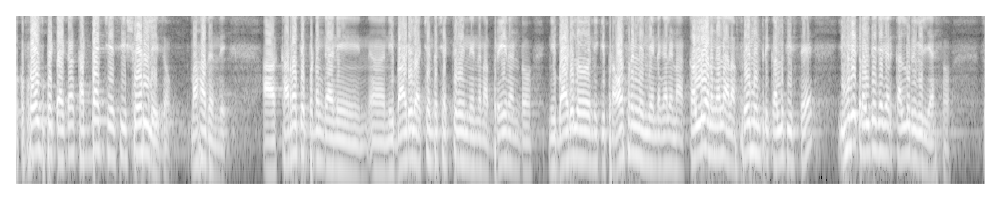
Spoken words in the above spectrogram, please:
ఒక ఫోజ్ పెట్టాక కట్ బ్యాక్ చేసి షోరీలు లేసాం మహాదంది ఆ కర్ర తిప్పడం కానీ నీ బాడీలో అత్యంత శక్తిమైంది ఏంటంటే నా బ్రెయిన్ అంటాం. నీ బాడీలో నీకు ఇప్పుడు అవసరం లేని అనగానే నా కళ్ళు అనగానే అలా ఫ్రేమ్ ఎంట్రీ కళ్ళు తీస్తే ఇమీడియట్ రవితేజ గారి కళ్ళు రివీల్ చేస్తాం. సో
